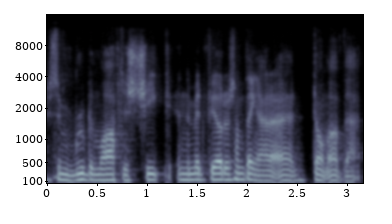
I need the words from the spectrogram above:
Some Ruben Loftus Cheek in the midfield or something. I, I don't love that.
